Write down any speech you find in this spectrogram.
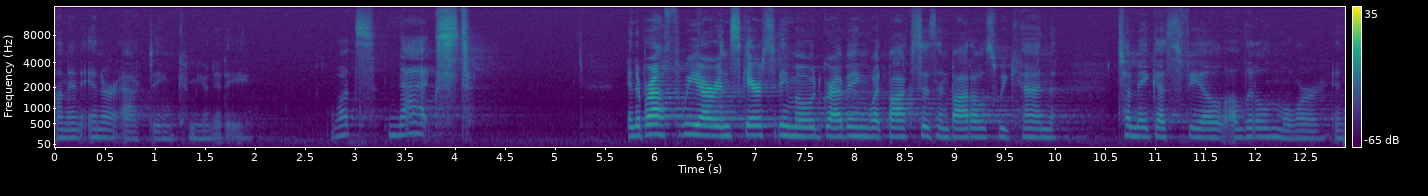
on an interacting community. What's next? In a breath, we are in scarcity mode, grabbing what boxes and bottles we can to make us feel a little more in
